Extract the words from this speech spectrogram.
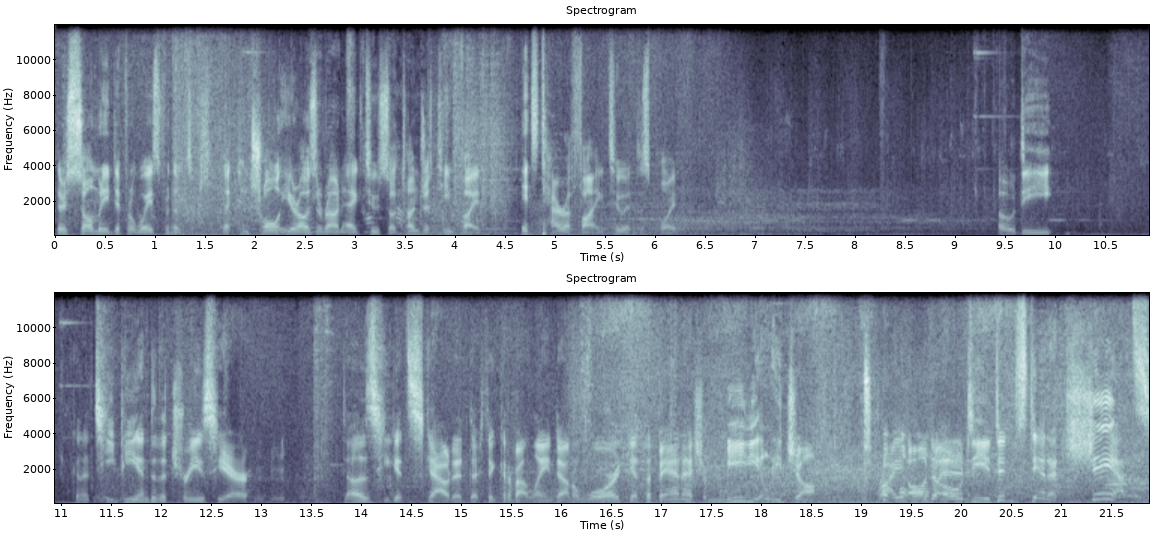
there's so many different ways for them to like control heroes around egg too. So Tundra's team fight, it's terrifying too at this point. OD gonna TP into the trees here. Mm-hmm. Does he get scouted? They're thinking about laying down a ward. Get the banish. Immediately jump right Oh, onto man. OD. It didn't stand a chance.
